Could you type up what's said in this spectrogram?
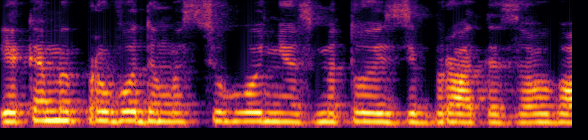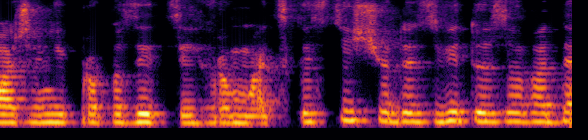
яке ми проводимо сьогодні з метою зібрати зауважені пропозиції громадськості щодо звіту з ОВД.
